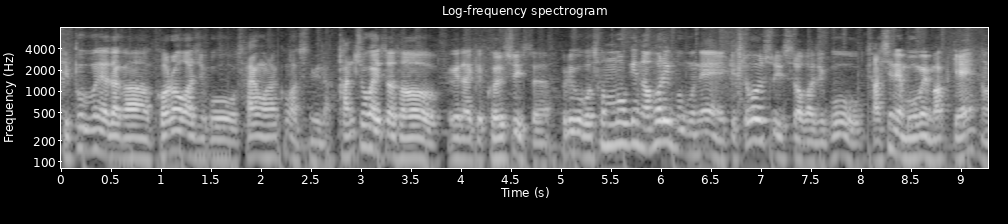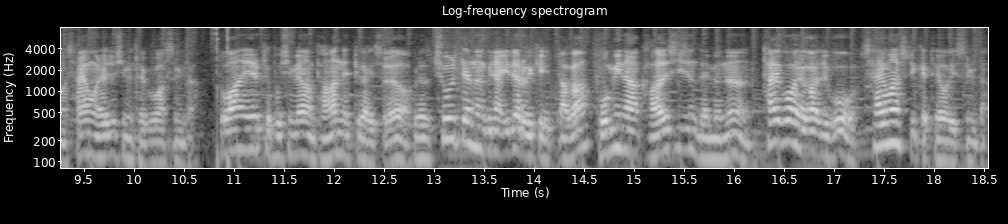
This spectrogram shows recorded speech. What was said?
뒷부분에다가 걸어가지고 사용을 할 것 같습니다. 단추가 있어서 여기다 이렇게 걸 수 있어요. 그리고 뭐 손목이나 허리 부분에 이렇게 쪼을 수 있어가지고 자신의 몸에 맞게 어, 사용을 해주시면 될 것 같습니다 또 안에 이렇게 보시면 방한 내피가 있어요. 그래서 추울 때는 그냥 이대로 이렇게 있다가 봄이나 가을 시즌 되면은 탈거해가지고 사용할 수 있게 되어 있습니다.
